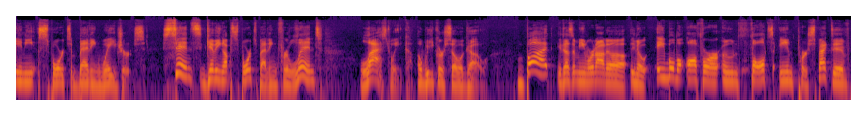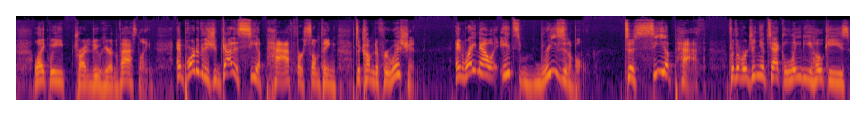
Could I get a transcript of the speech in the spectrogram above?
any sports betting wagers since giving up sports betting for Lent last week, a week or so ago. But it doesn't mean we're not uh, you know able to offer our own thoughts and perspective like we try to do here in the fast lane. And part of it is you've got to see a path for something to come to fruition. And right now it's reasonable to see a path for the Virginia Tech Lady Hokies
